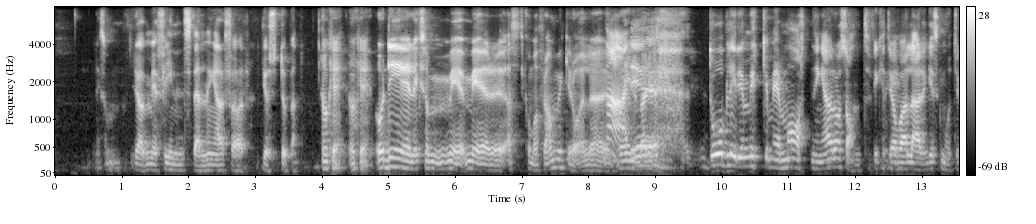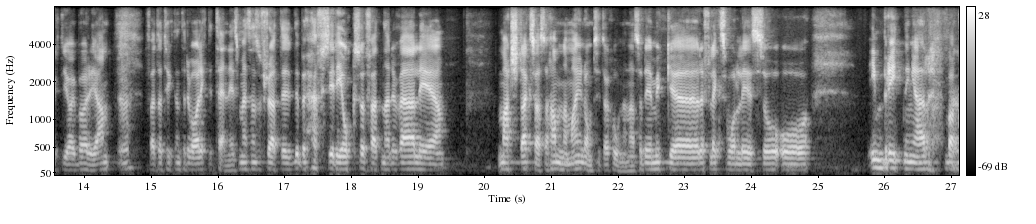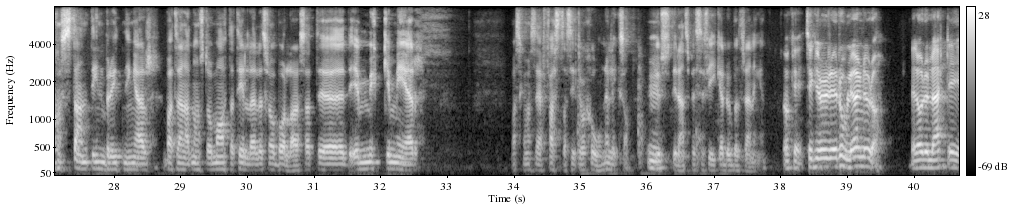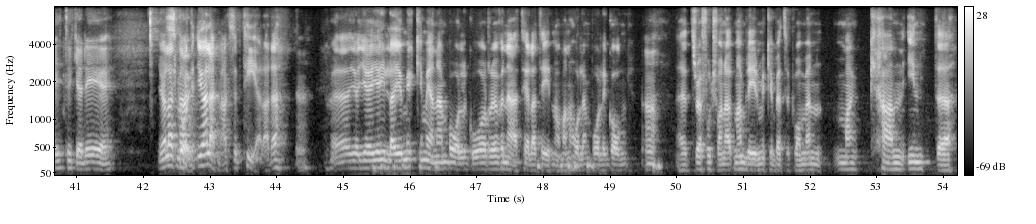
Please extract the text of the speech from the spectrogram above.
liksom, göra mer fininställningar för just dubben. Okej, okej. Och det är liksom mer, mer att komma fram mycket då, eller? Nej, innebär det, då blir det mycket mer matningar och sånt. Vilket jag Okej. var allergisk mot tyckte jag i början. Ja. För att jag tyckte inte det var riktigt tennis. Men sen så förstår jag att det, det behövs i det också. För att när det väl är matchdags så hamnar man i de situationerna. Så det är mycket reflexvolleys och, och inbrytningar. Bara konstant inbrytningar. Bara träna att någon står och matar till eller slår bollar. Så att det, det är mycket mer vad ska man säga, fasta situationer liksom. Mm. Just i den specifika dubbelträningen. Okej. Tycker du det är roligare nu då? Eller har du lärt dig tycka det är... Jag har lärt mig, Skoj. jag har lärt mig acceptera det. Ja. Eh, Jag, jag, jag gillar ju mycket mer när en boll går över nät hela tiden och man håller en boll igång. Ja. Eh, tror jag fortfarande att man blir mycket bättre på. Men man kan inte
